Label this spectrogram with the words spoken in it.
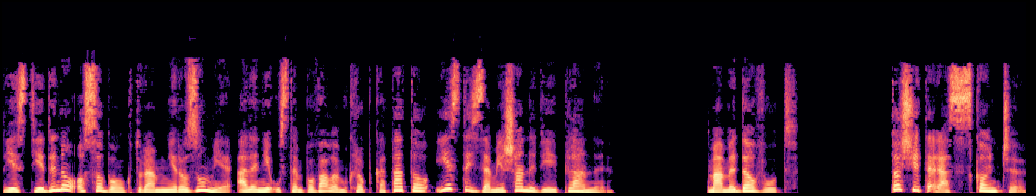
Jest jedyną osobą, która mnie rozumie, ale nie ustępowałem. Tato, jesteś zamieszany w jej plany. Mamy dowód. To się teraz skończy.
